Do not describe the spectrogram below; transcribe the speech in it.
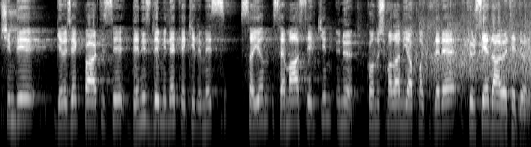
Şimdi Gelecek Partisi Denizli Milletvekilimiz Sayın Sema Silkin Ünü konuşmalarını yapmak üzere kürsüye davet ediyorum.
